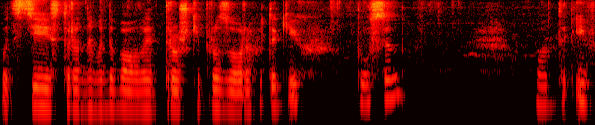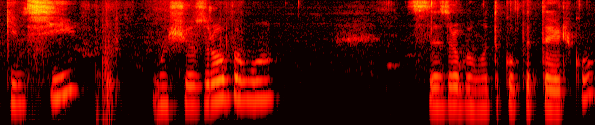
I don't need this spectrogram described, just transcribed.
От з цієї сторони ми додали трошки прозорих таких бусин. От, і в кінці ми що зробимо? Це зробимо таку петельку,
